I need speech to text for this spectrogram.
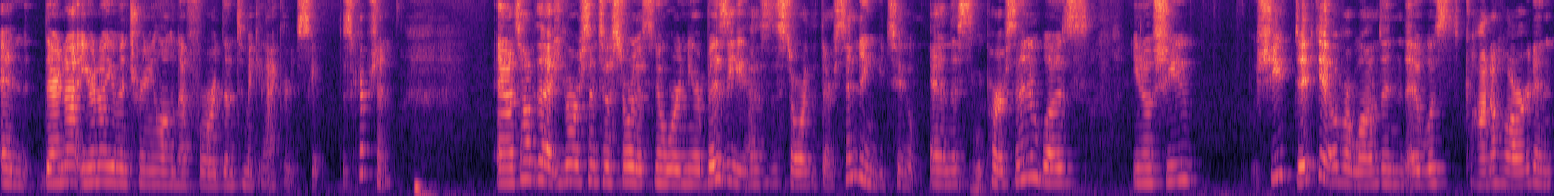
and they're not. You're not even training long enough for them to make an accurate description. And on top of that, you're sent to a store that's nowhere near busy as the store that they're sending you to. And this mm-hmm. person was, you know, she she did get overwhelmed and it was kind of hard and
